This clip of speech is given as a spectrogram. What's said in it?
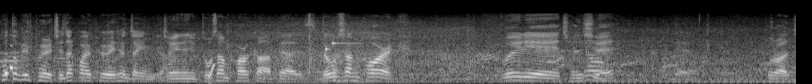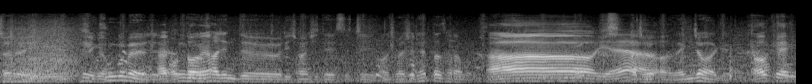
포토비플 제작 발표회 현장입니다. 저희는 도산 파크 앞에 있습니다. 도산 파크. 무에리의 전시회 네 보러 왔죠 저희. 되게 궁금해요 이제 아, 어떤 궁금해요? 사진들이 전시돼 있을지 어, 전시를 했던 사람으로. 아 예. 아주 어, 냉정하게. 오케이.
